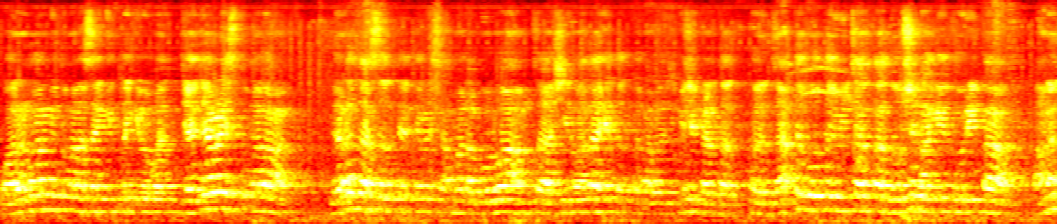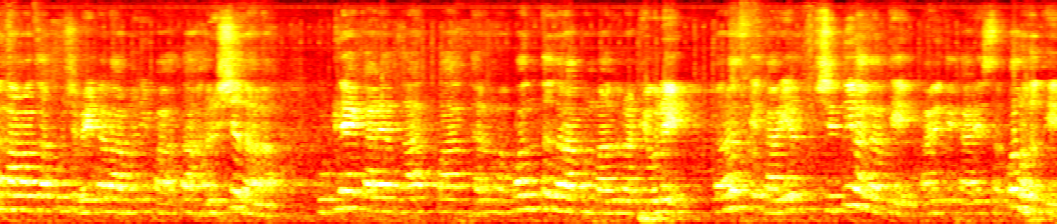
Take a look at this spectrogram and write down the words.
वारंवार मी तुम्हाला सांगितलं की बाबा ज्या ज्या वेळेस तुम्हाला गरज असेल त्या त्यावेळेस आम्हाला बोलवा. आमचा आशीर्वाद आहे. दत्त महाराज कसे करतात? तर जात होत विचारता दोष लागे दोरिता आनंद नावाचा पुरुष भेटला म्हणजे पाहता हर्ष झाला. कुठल्याही कार्यात जात पात धर्म पंत जर आपण बाजूला ठेवले तरच ते कार्य सिद्धीला जाते आणि ते कार्य सफल होते.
